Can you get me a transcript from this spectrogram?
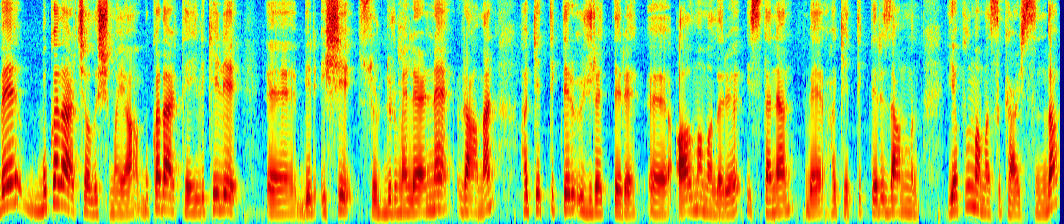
ve bu kadar çalışmaya, bu kadar tehlikeli e, bir işi sürdürmelerine rağmen hak ettikleri ücretleri e, almamaları, istenen ve hak ettikleri zammın yapılmaması karşısında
